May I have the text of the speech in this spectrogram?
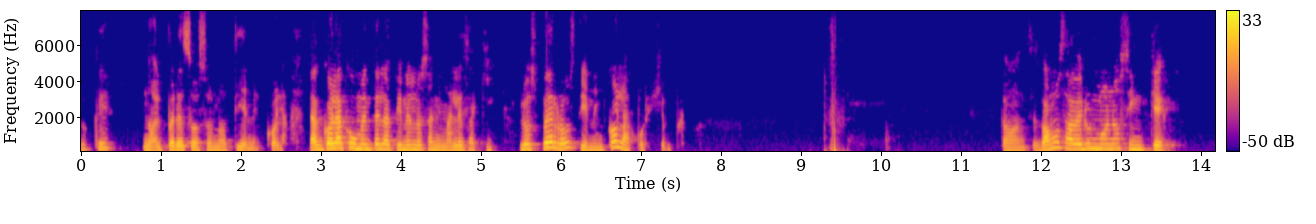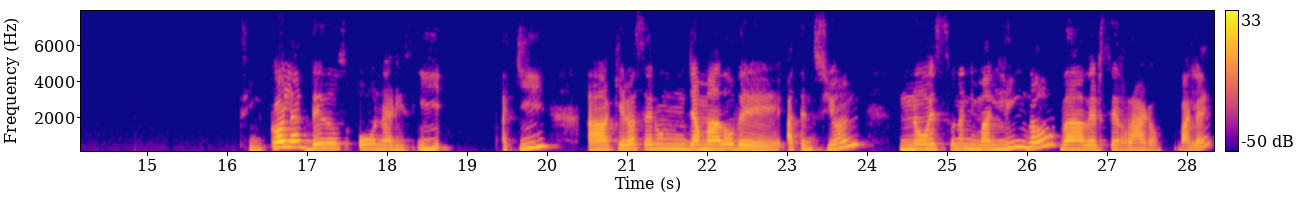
¿Ok? No, el perezoso no tiene cola. La cola comúnmente la tienen los animales aquí. Los perros tienen cola, por ejemplo. Entonces, vamos a ver un mono sin qué. Sin cola, dedos o nariz. Y aquí Ah, quiero hacer un llamado de atención. No es un animal lindo, va a verse raro, ¿vale?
